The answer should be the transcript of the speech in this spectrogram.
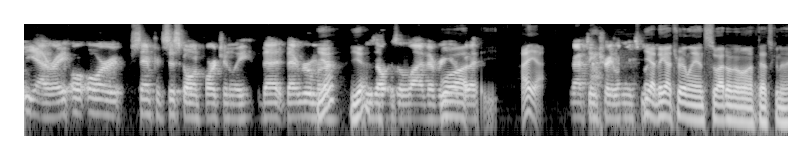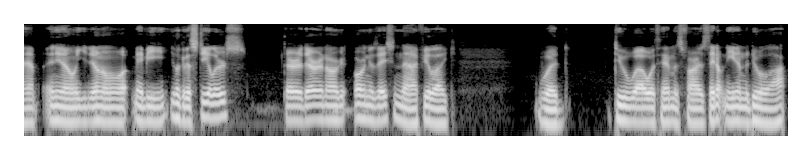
yeah, right. Or or San Francisco. Unfortunately, that that rumor yeah, yeah. is always alive every Well, year. But I think I drafting Trey Lance. yeah, they got Trey Lance, so I don't know if that's going to happen. And you know, you don't know what. Maybe you look at the Steelers. They're they're an org- organization that I feel like would do well with him as far as they don't need him to do a lot.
